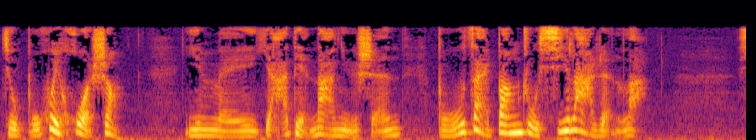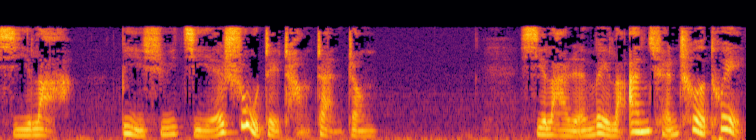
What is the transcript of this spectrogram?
就不会获胜，因为雅典娜女神不再帮助希腊人了。希腊必须结束这场战争。希腊人为了安全撤退，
